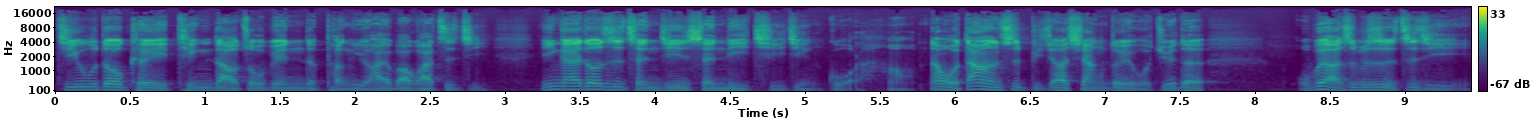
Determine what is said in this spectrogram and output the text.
几乎都可以听到周边的朋友，还有包括自己，应该都是曾经身历其境过了哦。那我当然是比较相对，我觉得我不知道是不是自己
